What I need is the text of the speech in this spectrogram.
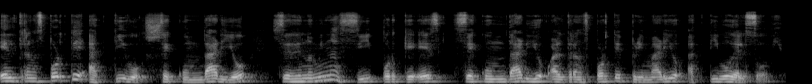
El transporte activo secundario se denomina así porque es secundario al transporte primario activo del sodio.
